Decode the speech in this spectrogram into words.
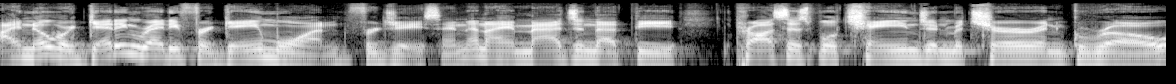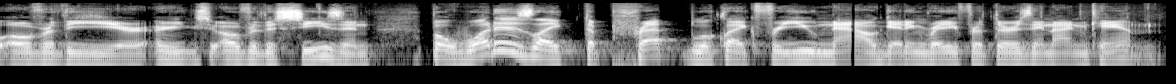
I know we're getting ready for game one for Jason. And I imagine that the process will change and mature and grow over the year, er, over the season. But what is like the prep look like for you now getting ready for Thursday night in Canton?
